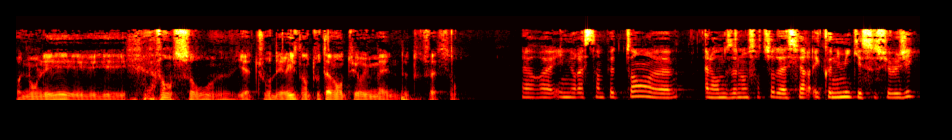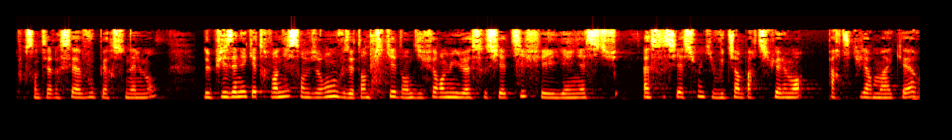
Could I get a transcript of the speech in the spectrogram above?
prenons-les et avançons. Il y a toujours des risques dans toute aventure humaine, de toute façon. Alors, euh, il nous reste un peu de temps. Euh, alors, nous allons sortir de la sphère économique et sociologique pour s'intéresser à vous personnellement. Depuis les années 90 environ, vous êtes impliqué dans différents milieux associatifs et il y a une association qui vous tient particulièrement, particulièrement à cœur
